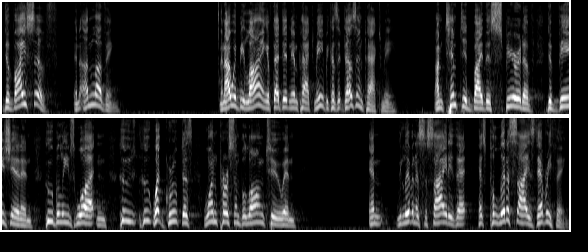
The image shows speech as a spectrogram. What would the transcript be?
divisive and unloving. And I would be lying if that didn't impact me because it does impact me. I'm tempted by this spirit of division and who believes what and who, who, what group does one person belong to. And, and we live in a society that has politicized everything.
